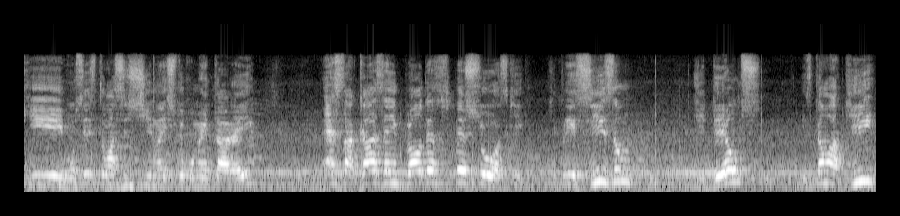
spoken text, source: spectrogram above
que vocês estão assistindo a esse documentário aí, essa casa é em prol dessas pessoas que, que precisam de Deus, estão aqui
